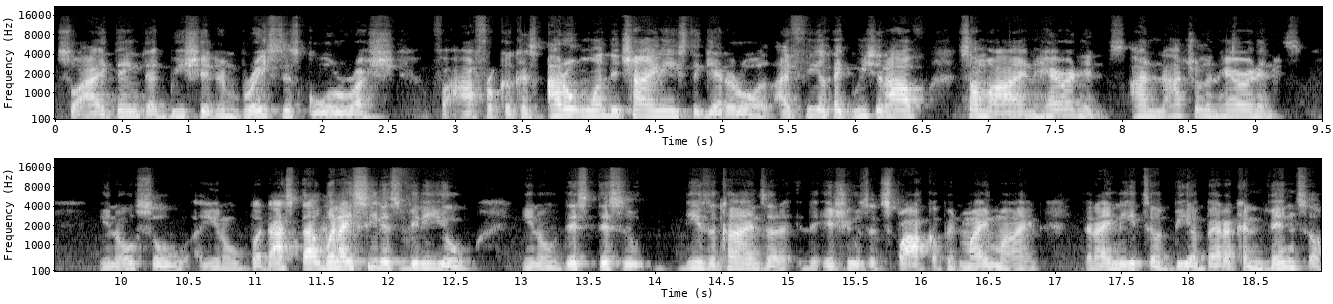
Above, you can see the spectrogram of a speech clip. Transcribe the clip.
So I think that we should embrace this gold rush for Africa because I don't want the Chinese to get it all. I feel like we should have some of our inheritance, our natural inheritance. You know, so you know, but that's that. When I see this video, you know, this this these are kinds of the issues that spark up in my mind that I need to be a better convincer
